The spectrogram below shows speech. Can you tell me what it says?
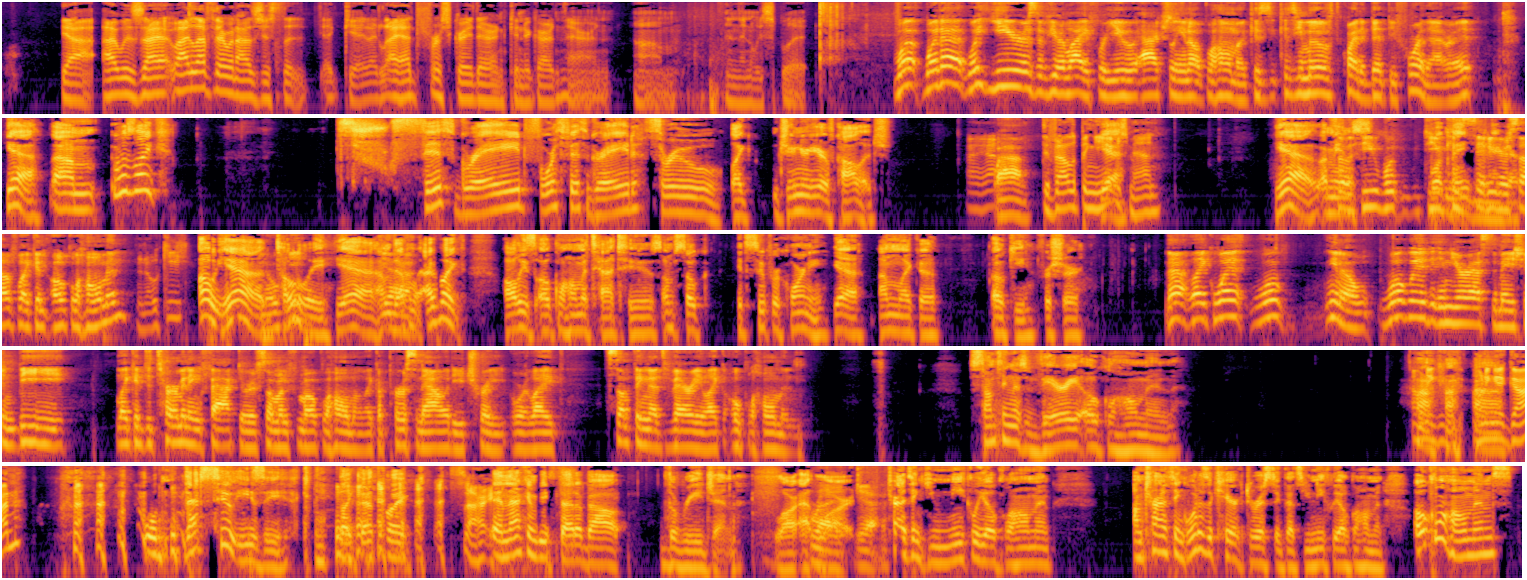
Yeah, I was. I, I left there when I was just a, a kid. I, I had first grade there and kindergarten there, and um, and then we split. What what uh, what years of your life were you actually in Oklahoma? Because because you moved quite a bit before that, right? Yeah. Um, it was like fifth grade, fourth, fifth grade through like junior year of college. Oh, yeah. Wow. Developing years, man. Yeah. I mean, So do you what, do you what made me, consider yourself like an Oklahoman? An Okie? oh yeah, Noki? totally. Yeah. I'm Yeah. definitely, I have like all these Oklahoma tattoos. I'm so, it's super corny. Yeah. I'm like a Okie for sure. Now, like what what you know, what would in your estimation be like a determining factor of someone from Oklahoma, like a personality trait or like something that's very like Oklahoman? Something that's very Oklahoman. Owning, a, owning a gun? Well, that's too easy. Like that's like, Sorry. and that can be said about the region lar- at Right, large. yeah. I'm trying to think uniquely Oklahoman. I'm trying to think what is a characteristic that's uniquely Oklahoman. Oklahomans,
